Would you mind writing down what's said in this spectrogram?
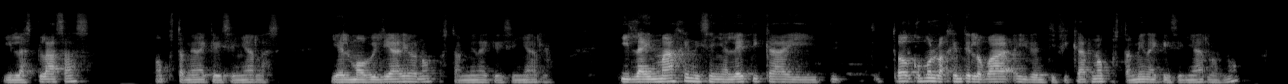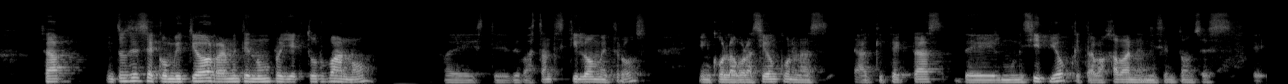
¿y las plazas? No, pues también hay que diseñarlas. Y el mobiliario, ¿no? Pues también hay que diseñarlo. Y la imagen y señalética y todo cómo la gente lo va a identificar, ¿no? Pues también hay que diseñarlo, ¿no? O sea, entonces se convirtió realmente en un proyecto urbano este, de bastantes kilómetros en colaboración con las arquitectas del municipio que trabajaban en ese entonces eh,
